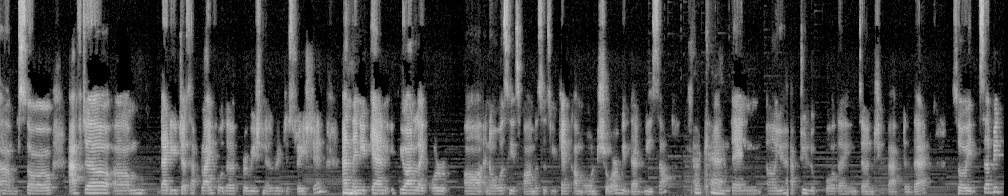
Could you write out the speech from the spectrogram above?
Um, so after um, that, you just apply for the provisional registration, and mm-hmm. then you can, if you are like or uh, an overseas pharmacist, you can come on shore with that visa. Okay. And then uh, you have to look for the internship after that. So it's a bit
